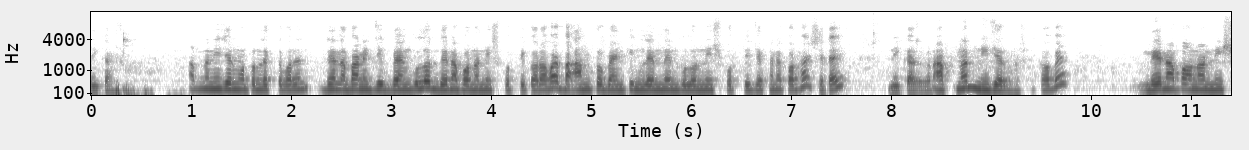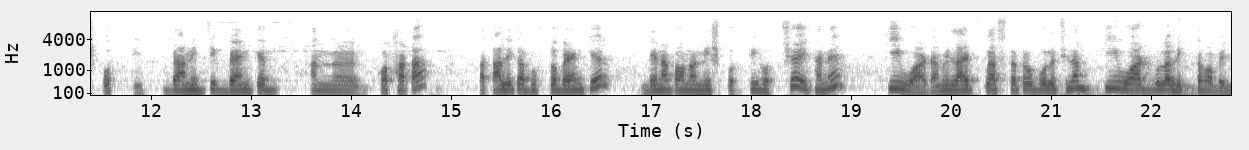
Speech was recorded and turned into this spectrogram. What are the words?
নিকাশ আপনার নিজের মতন লিখতে পারেন, দেনা বাণিজ্যিক ব্যাংকগুলো দেনাপনা নিষ্পত্তি করা হয় বা আন্ত ব্যাংকিং লেনদেনগুলোর নিষ্পত্তি যেখানে করা হয়, সেটাই নিকাশ আপনার নিজের ভাষা। তবে দেনা পাওনার নিষ্পত্তি। বাণিজ্যিক ব্যাংকের কথাটা বা তালিকাভুক্ত ব্যাংকের দেনা পাওনার নিষ্পত্তি হচ্ছে এখানে কিওয়ার্ড আমি লাইভ ক্লাসটাতেও বলেছিলাম কিওয়ার্ডগুলো লিখতে হবেই।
